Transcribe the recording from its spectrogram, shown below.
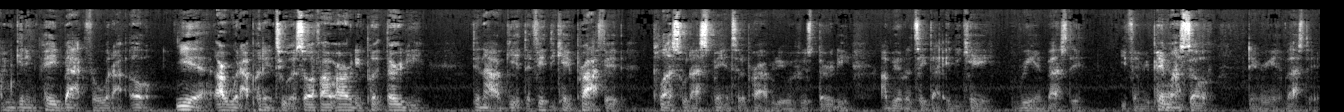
I'm getting paid back for what I owe Yeah. or what I put into it. So if I already put thirty, then I'll get the fifty k profit plus what I spent into the property, which was thirty. I'll be able to take that eighty k, reinvest it. You feel me? Pay myself, then reinvest it.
